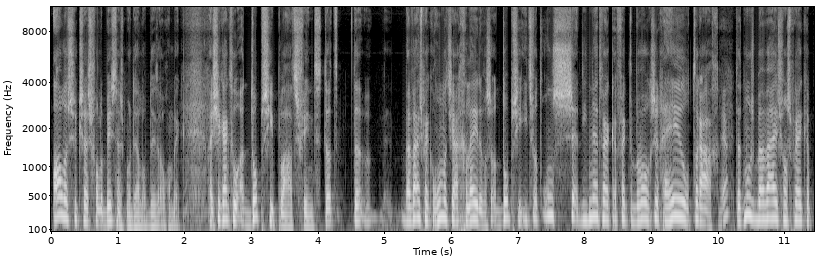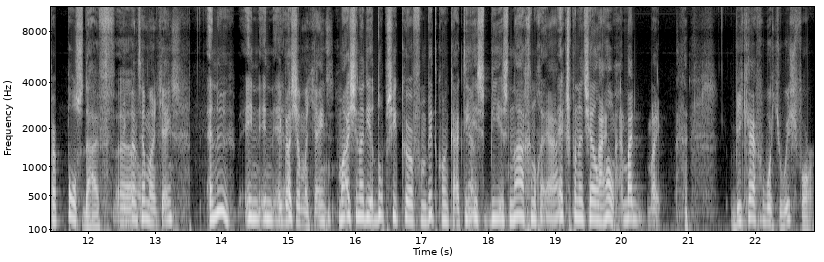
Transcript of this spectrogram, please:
alle succesvolle businessmodellen op dit ogenblik. Als je kijkt hoe adoptie plaatsvindt, dat, dat bij wijze van spreken 100 jaar geleden was adoptie iets wat ons die netwerkeffecten bewogen zich heel traag. Dat moest bij wijze van spreken per postduif. Ik ben het helemaal met je eens. En nu, in, in, ik ben als je, met je eens. Maar als je naar die adoptiecurve van Bitcoin kijkt, die, is, die is nagenoeg ja. exponentieel maar, hoog. Maar, maar, maar, be careful what you wish for.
